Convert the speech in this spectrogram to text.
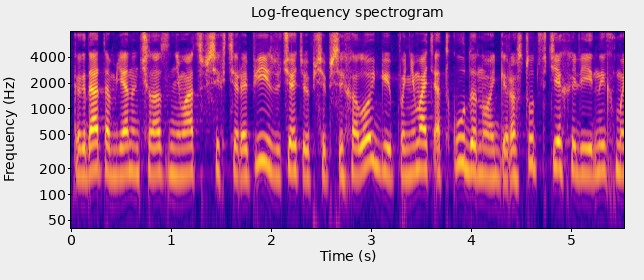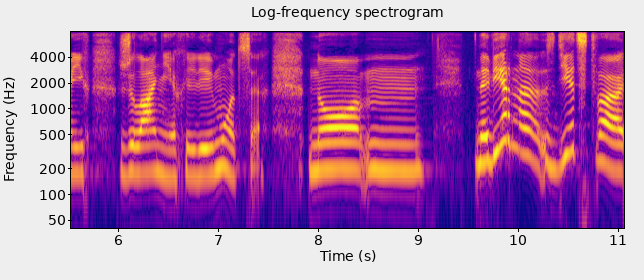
когда там я начала заниматься психотерапией, изучать вообще психологию и понимать, откуда ноги растут в тех или иных моих желаниях или эмоциях. Но Наверное, с детства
